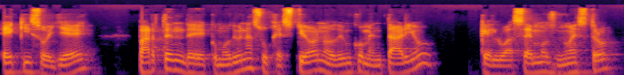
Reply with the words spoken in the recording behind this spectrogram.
X o Y, parten de como de una sugestión o de un comentario que lo hacemos nuestro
